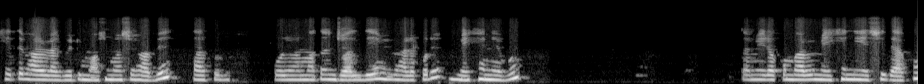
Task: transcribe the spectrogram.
খেতে ভালো লাগবে, একটু মশে মশে হবে। তারপর পরিমাণ মতন জল দিয়ে আমি ভালো করে মেখে নেব। তো আমি এরকম ভাবে মেখে নিয়েছি, দেখো।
